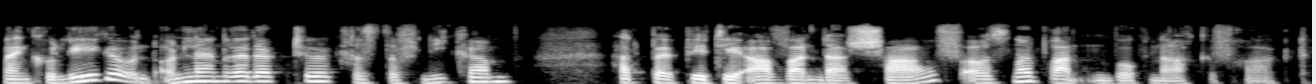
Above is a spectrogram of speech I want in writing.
Mein Kollege und Online-Redakteur Christoph Niekamp hat bei PTA Wanda Scharf aus Neubrandenburg nachgefragt.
